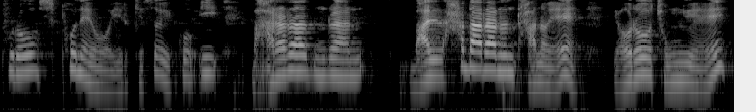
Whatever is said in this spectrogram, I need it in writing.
프로, 스포네오 이렇게 써 있고 이 말하라는 말하다라는 단어에 여러 종류의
